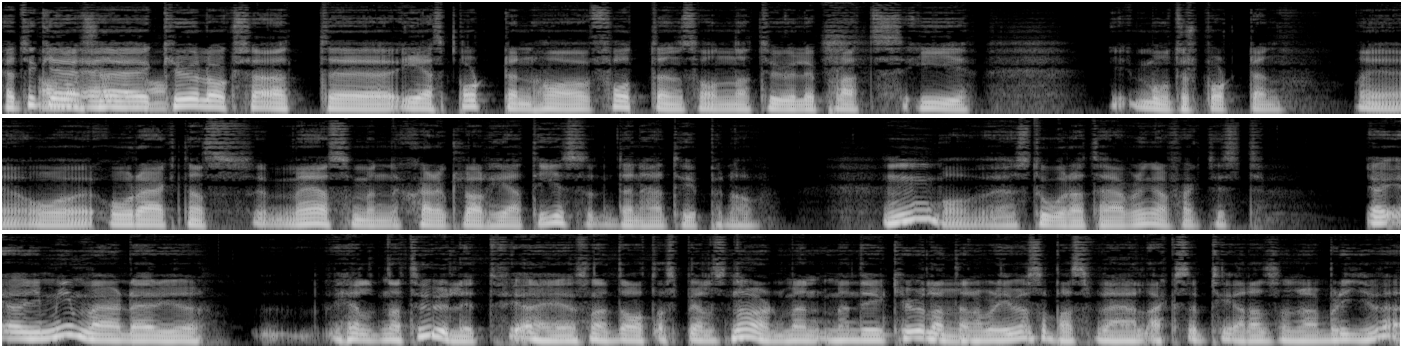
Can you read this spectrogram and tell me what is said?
Jag tycker Ja, det är ja. kul också att eh, e-sporten har fått en sån naturlig plats i motorsporten eh, och, och räknas med som en självklarhet i den här typen av, Mm. av eh, stora tävlingar faktiskt. Ja, ja, I min värld är det ju helt naturligt, för jag är en sån här dataspelsnörd, men, men det är kul att Mm. den har blivit så pass väl accepterad som den har blivit.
